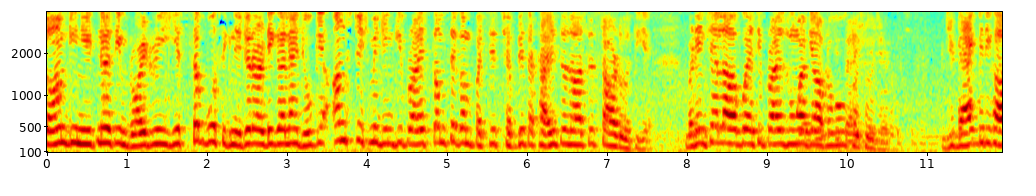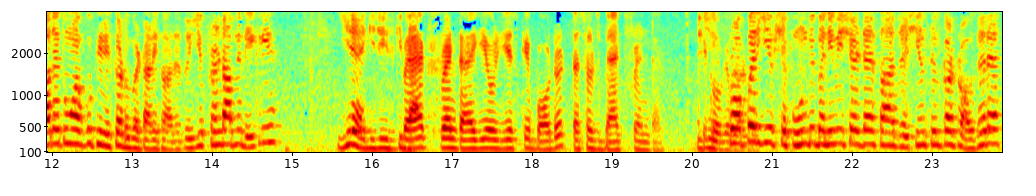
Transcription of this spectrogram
काम की नीटनेस एम्ब्रॉयडरी ये सब वो सिग्नेचर आर्टिकल हैं जो कि अनस्टिच में जिनकी प्राइस कम से कम 25, 26, अट्ठाईस हज़ार से स्टार्ट होती है। बट इनशाला आपको ऐसी प्राइस दूँगा कि आप लोगों को खुश हो जाए। जी बैग भी दिखा देता हूँ आपको फिर इसका दुपट्टा दिखा देता हूँ। ये फ्रंट आपने देख लिया ये आएगी जी इसकी बैक फ्रंट आएगी और ये इसके बॉर्डर टसल्स बैक फ्रंट है। प्रॉपर ये शेफून भी बनी हुई शर्ट है साथ रशियन सिल्क का ट्राउज़र है।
